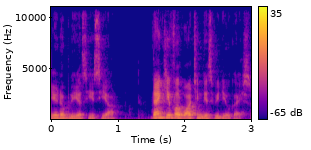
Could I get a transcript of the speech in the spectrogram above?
aws ecr thank you for watching this video guys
